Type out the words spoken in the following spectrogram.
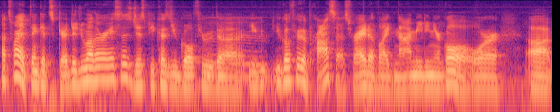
that's why I think it's good to do other races just because you go through mm. the you, mm. you go through the process, right? Of like not meeting your goal or uh,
